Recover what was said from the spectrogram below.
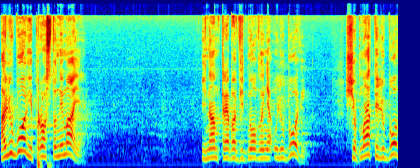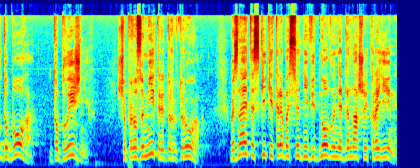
а любові просто немає. І нам треба відновлення у любові, щоб мати любов до Бога, до ближніх, щоб розуміти друг друга. Ви знаєте, скільки треба сьогодні відновлення для нашої країни,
